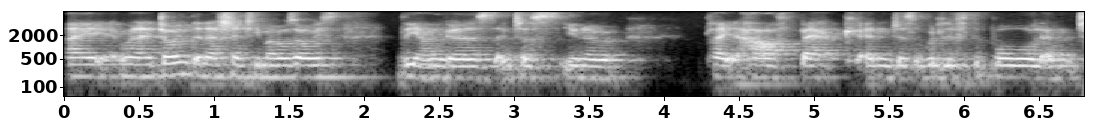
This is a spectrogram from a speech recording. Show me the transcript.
I when I joined the national team, I was always the youngest and just you know played half back and just would lift the ball and,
